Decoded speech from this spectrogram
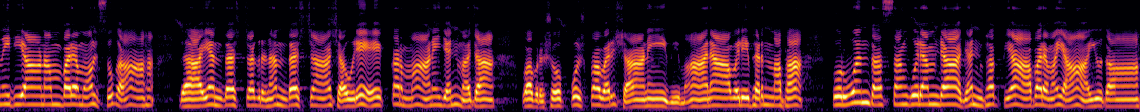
निर्याणं परमोत्सुकाः गायन्तश्च गृह्णन्तश्च शौरे कर्माणि जन्म च ववृषुः पुष्पवर्षाणि विमानावलिभिर्नभ കുർവന്തഃ സങ്കുലം രാജൻ ഭക്തിയാ പരമയായുധാ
